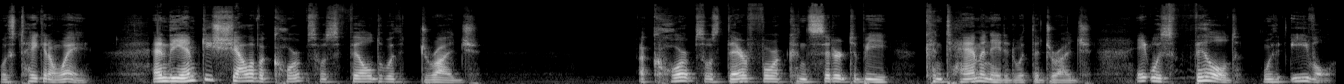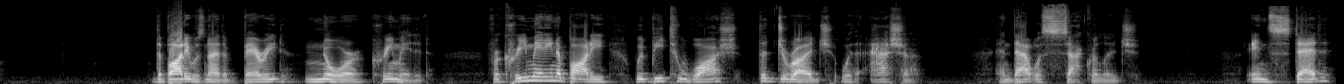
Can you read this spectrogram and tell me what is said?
was taken away, and the empty shell of a corpse was filled with druj. A corpse was therefore considered to be contaminated with the druj. It was filled with evil. The body was neither buried nor cremated, for cremating a body would be to wash the druj with asha, and that was sacrilege. Instead,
